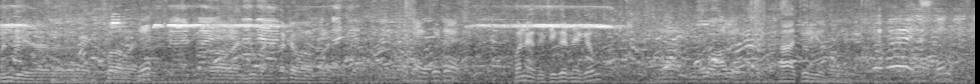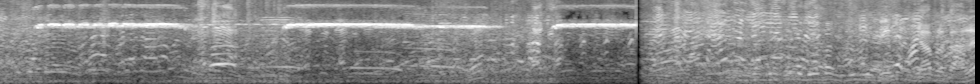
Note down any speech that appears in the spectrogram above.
મંદિર પડે. કોને કે જીગરને કેવું? હા ચોરીઓ તો એ આપણે તો હાલે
